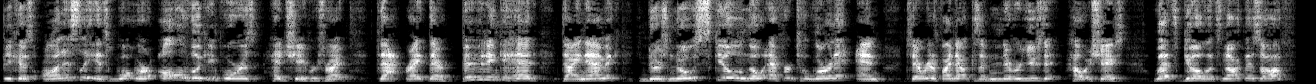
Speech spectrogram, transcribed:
because honestly, it's what we're all looking for is head shavers, right? That right there, pivoting ahead, dynamic. There's no skill, no effort to learn it. And today we're to find out because I've never used it, how it shaves. Let's go. Let's knock this off.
